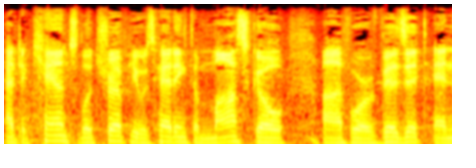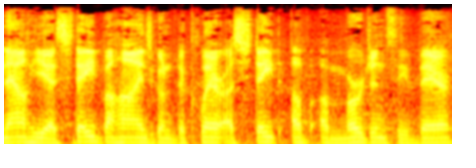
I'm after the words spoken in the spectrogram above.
had to cancel a trip. He was heading to Moscow uh, for a visit, and now he has stayed behind. He's going to declare a state of emergency there.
